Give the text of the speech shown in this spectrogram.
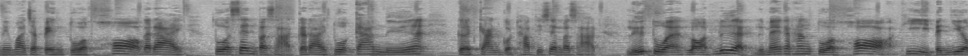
ไม่ว่าจะเป็นตัวข้อก็ได้ ตัวเส้นประสาทก็ได้ ตัวกล้ามเนื้อ เกิดการกดทับที่เส้นประสาท หรือตัวหลอดเลือด หรือแม้กระทั่งตัวข้อที่เป็นเยื่อ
